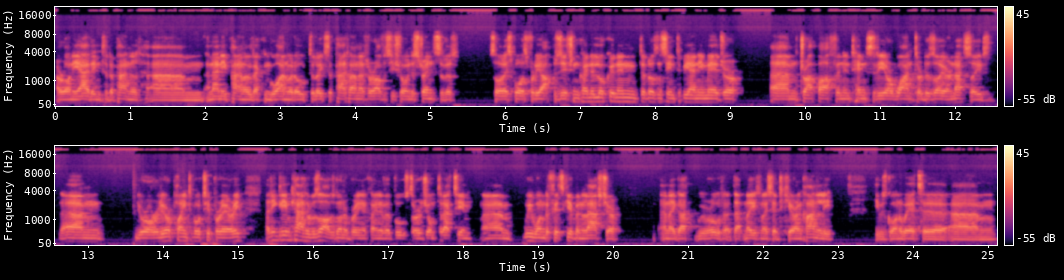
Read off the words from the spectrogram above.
are only adding to the panel. Um, and any panel that can go on without the likes of Pat on it are obviously showing the strengths of it. So I suppose for the opposition, kind of looking in, there doesn't seem to be any major um, drop off in intensity or want or desire on that side. Um, your earlier point about Tipperary, I think Liam Cahill was always going to bring a kind of a boost or a jump to that team. Um, we won the Fitzgibbon last year, and I got we wrote it that night, and I said to Kieran Connolly, he was going away to um,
